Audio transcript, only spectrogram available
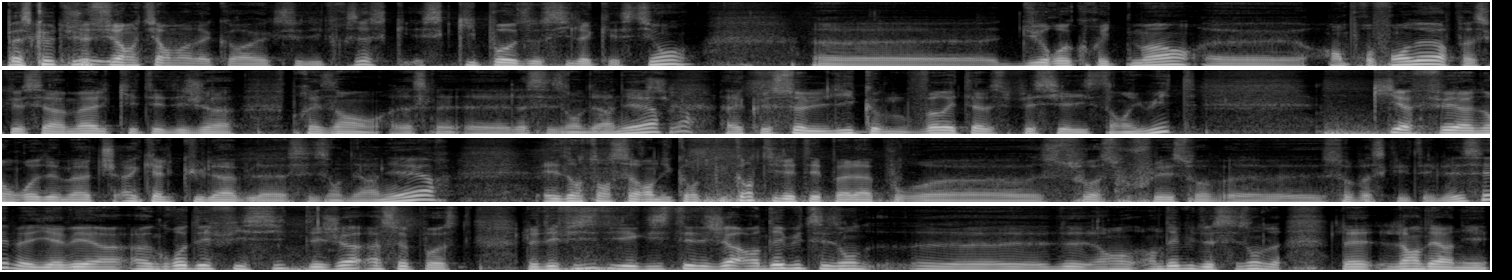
Parce que tu. Je suis entièrement d'accord avec ce que dit Christophe, ce qui pose aussi la question euh, du recrutement euh, en profondeur, parce que c'est un mal qui était déjà présent la, semaine- euh, la saison dernière, avec le seul lit comme véritable spécialiste en 8, qui a fait un nombre de matchs incalculable la saison dernière, et dont on s'est rendu compte que quand il n'était pas là pour euh, soit souffler, soit, euh, soit parce qu'il était blessé, ben, il y avait un, un gros déficit déjà à ce poste. Le déficit, il existait déjà en début de saison, euh, de- en, en début de saison de l'an dernier.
